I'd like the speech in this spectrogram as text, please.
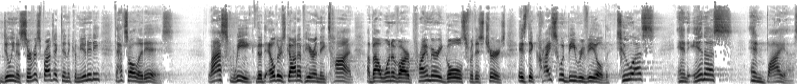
doing a service project in a community, that's all it is. Last week, the elders got up here and they taught about one of our primary goals for this church is that Christ would be revealed to us and in us and by us.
